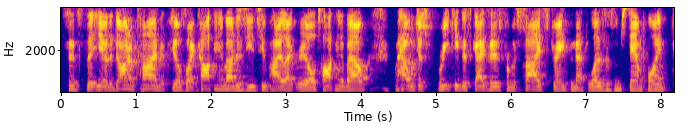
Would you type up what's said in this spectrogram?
since the you know the dawn of time. It feels like talking about his YouTube highlight reel, talking about how just freaky this guy is from a size, strength, and athleticism standpoint.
